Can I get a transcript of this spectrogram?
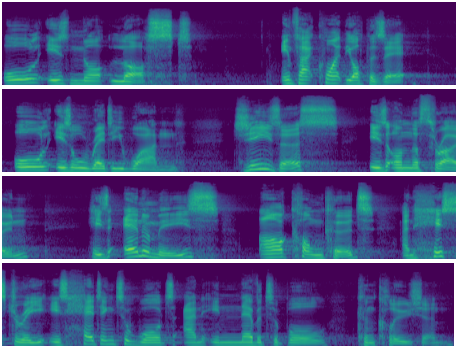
all is not lost. In fact, quite the opposite. All is already won. Jesus is on the throne, his enemies are conquered, and history is heading towards an inevitable conclusion.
